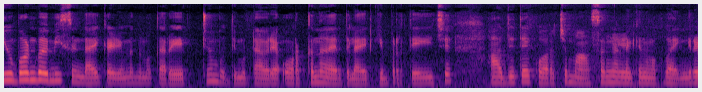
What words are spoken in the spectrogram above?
ന്യൂ ബോൺ ബേബീസ് ഉണ്ടായി കഴിയുമ്പോൾ നമുക്കറിയാം ഏറ്റവും ബുദ്ധിമുട്ട് അവരെ ഉറക്കുന്ന കാര്യത്തിലായിരിക്കും. പ്രത്യേകിച്ച് ആദ്യത്തെ കുറച്ച് മാസങ്ങളിലേക്ക് നമുക്ക് ഭയങ്കര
